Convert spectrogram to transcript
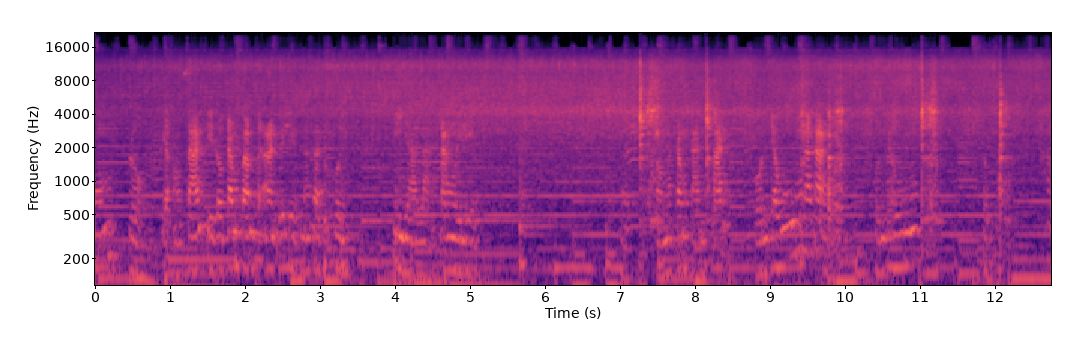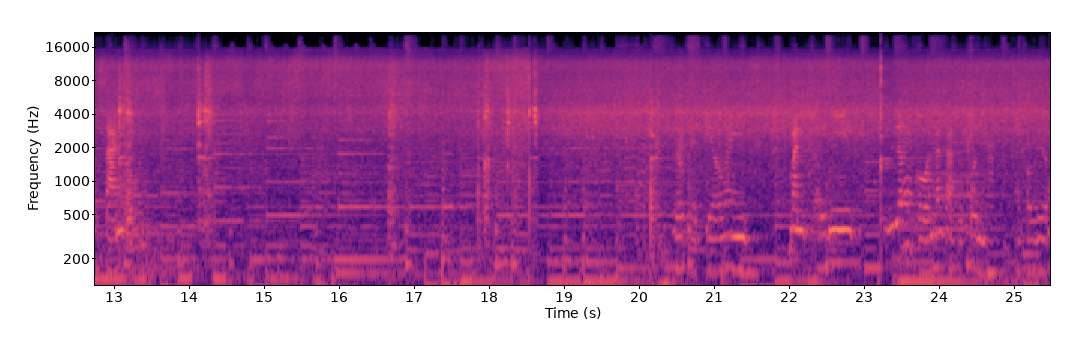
อมปรดอย่างเอาสารที่เราทำความสะอาดไว้เลยนะคะทุกคนมียาหลักตั้งไว้เลยเรามาทำการพัดผลจะวุ้งนะคะผลจะวุ้งเราพัดข้าวสารก่อนเดี๋ยวเจียวให้มันไก่มีเลื้องก่อนนะคะทุกคนให้เขาเลื้อง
